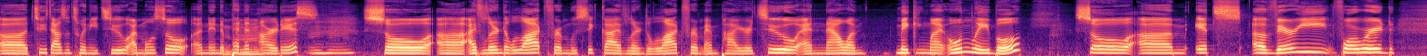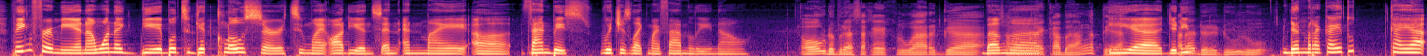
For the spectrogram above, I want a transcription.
uh, 2022. I'm also an independent Mhm. artist. Mhm. So uh, I've learned a lot from Musica. I've learned a lot from Empire too, and now I'm making my own label. So um, it's a very forward thing for me, and I want to be able to get closer to my audience and and my uh, fan base, which is like my family now. Oh udah berasa kayak keluarga sama Banget. mereka banget ya. Iya, jadi Karena dari dulu. dan mereka itu kayak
